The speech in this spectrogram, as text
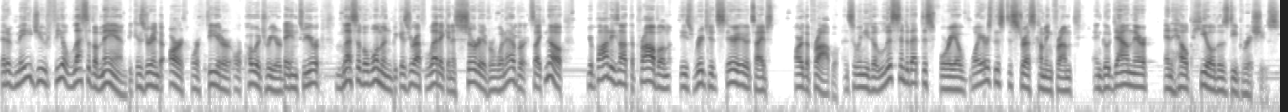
that have made you feel less of a man because you're into art or theater or poetry or dance, or you're less of a woman because you're athletic and assertive or whatever. It's like, no, your body's not the problem. These rigid stereotypes are the problem. And so we need to listen to that dysphoria. Where's this distress coming from? And go down there and help heal those deeper issues.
